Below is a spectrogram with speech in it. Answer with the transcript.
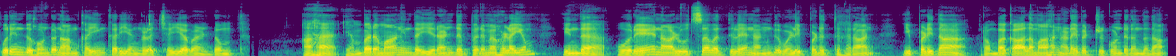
புரிந்து கொண்டு நாம் கைங்கரியங்களை செய்ய வேண்டும் ஆக எம்பெருமான் இந்த இரண்டு பெருமைகளையும் இந்த ஒரே நாள் உற்சவத்திலே நன்கு வெளிப்படுத்துகிறான். இப்படி தான் ரொம்ப காலமாக நடைபெற்று கொண்டிருந்ததாம்.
